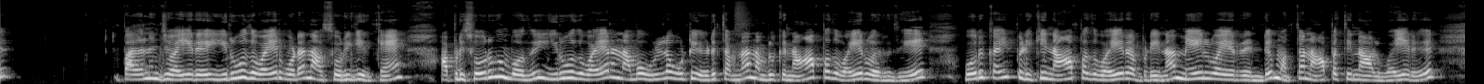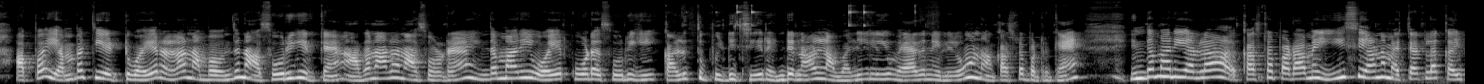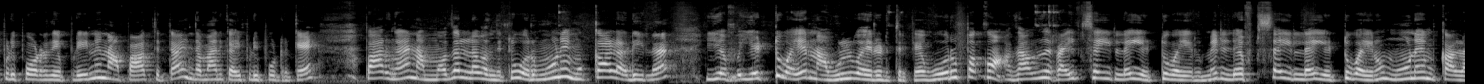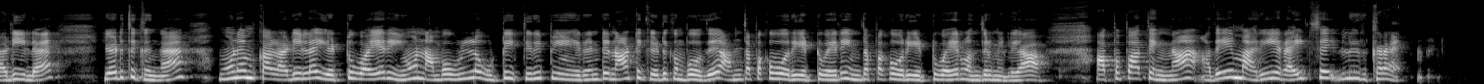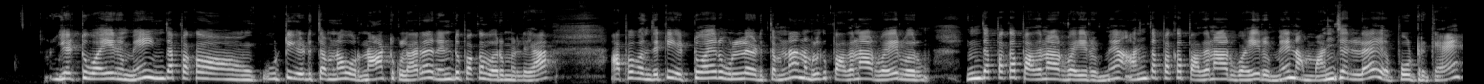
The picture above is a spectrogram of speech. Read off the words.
பதினஞ்சு ஒயரு இருபது ஒயர் கூட நான் சொருகியிருக்கேன். அப்படி சொருகும்போது இருபது வயரை நம்ம உள்ளே விட்டு எடுத்தோம்னா நம்மளுக்கு நாற்பது வயர் வருது. ஒரு கைப்பிடிக்கு நாற்பது வயர் அப்படின்னா மேல் வயர் ரெண்டு மொத்தம் நாற்பத்தி நாலு ஒயரு அப்போ எண்பத்தி எட்டு ஒயரெல்லாம் நம்ம வந்து நான் சொருகியிருக்கேன். அதனால் நான் சொல்கிறேன் இந்த மாதிரி ஒயர் கூட சொருகி கழுத்து பிடிச்சி ரெண்டு நாள் நான் வலியிலையும் வேதனையிலையும் நான் கஷ்டப்பட்டிருக்கேன். இந்த மாதிரியெல்லாம் கஷ்டப்படாமல் ஈஸியான மெத்தடில் கைப்பிடி போடுறது எப்படின்னு நான் பார்த்துட்டு தான் இந்த மாதிரி கைப்பிடி போட்டிருக்கேன். பாருங்கள் நான் முதல்ல வந்துட்டு ஒரு மூணே முக்கால் அடியில் எட்டு ஒயர் நான் உள் ஒயர் எடுத்திருக்கேன். ஒரு பக்கம் அதாவது ரைட் சைடில் எட்டு ஒயருமே லெஃப்ட் சைடில் எட்டு ஒயரும் மூணே முக்கால் அடியில் எடுத்துக்குங்க. மூணே முக்கால் அடியில் எட்டு ஒயரையும் நம்ம உள்ளே விட்டு திருப்பி ரெண்டு நாட்டுக்கு எடுக்கும்போது அந்த பக்கம் ஒரு எட்டு ஒயர் இந்த பக்கம் ஒரு எட்டு ஒயர் வந்துடும் இல்லையா? அப்போ பார்த்தீங்கன்னா அதே மாதிரி ரைட் சைடில் இருக்கிற எட்டு ஒயருமே இந்த பக்கம் விட்டு எடுத்தோம்னா ஒரு நாட்டுக்குள்ளார ரெண்டு பக்கம் வரும் இல்லையா? அப்போ வந்துட்டு எட்டு ஒயர் உள்ளே எடுத்தோம்னா நம்மளுக்கு பதினாறு ஒயர் வரும். இந்த பக்கம் பதினாறு ஒயருமே அந்த பக்கம் பதினாறு ஒயருமே நான் மஞ்சளில் போட்டிருக்கேன்.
